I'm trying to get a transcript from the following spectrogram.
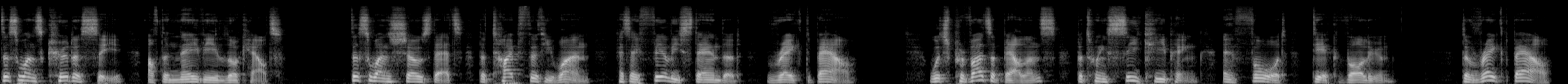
This one's courtesy of the Navy Lookout. This one shows that the Type 31 has a fairly standard raked bow, which provides a balance between sea keeping and forward deck volume. The raked bow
